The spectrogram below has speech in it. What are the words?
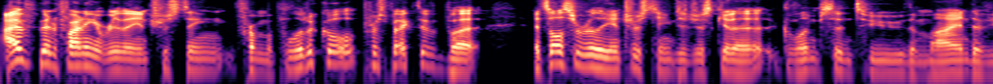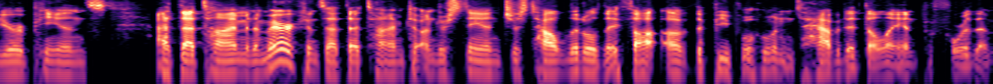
I've been finding it really interesting from a political perspective, but it's also really interesting to just get a glimpse into the mind of Europeans at that time and Americans at that time to understand just how little they thought of the people who inhabited the land before them.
